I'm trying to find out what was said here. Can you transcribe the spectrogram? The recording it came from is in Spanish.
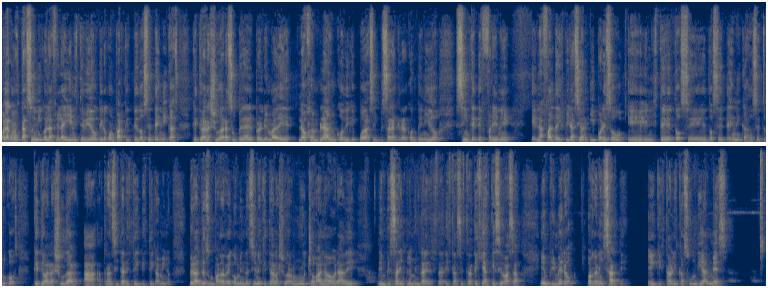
Hola, ¿cómo estás? Soy Nicolás Felay y en este video quiero compartirte 12 técnicas que te van a ayudar a superar el problema de la hoja en blanco, de que puedas empezar a crear contenido sin que te frene eh, la falta de inspiración y por eso eh, enlisté 12, 12, técnicas, 12 trucos que te van a ayudar a, transitar este, este, camino. Pero antes un par de recomendaciones que te van a ayudar mucho a la hora de, empezar a implementar estas estrategias que se basa en primero, organizarte, eh, que establezcas un día al mes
